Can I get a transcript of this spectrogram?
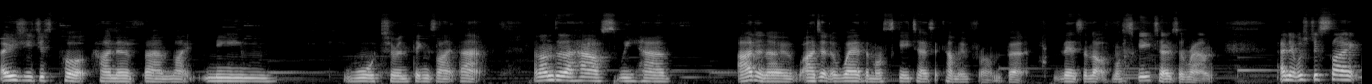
I usually just put kind of um, like neem water and things like that. And under the house, we have, I don't know, I don't know where the mosquitoes are coming from, but there's a lot of mosquitoes around. And it was just like,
